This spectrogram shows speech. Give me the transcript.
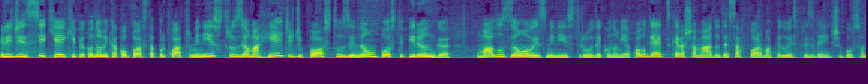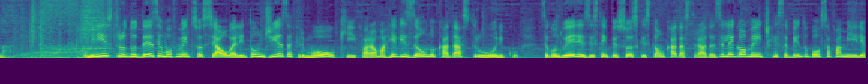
Ele disse que a equipe econômica composta por quatro ministros é uma rede de postos e não um posto Ipiranga, uma alusão ao ex-ministro da Economia Paulo Guedes, que era chamado dessa forma pelo ex-presidente Bolsonaro. O ministro do Desenvolvimento Social, Wellington Dias, afirmou que fará uma revisão no cadastro único. Segundo ele, existem pessoas que estão cadastradas ilegalmente recebendo Bolsa Família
